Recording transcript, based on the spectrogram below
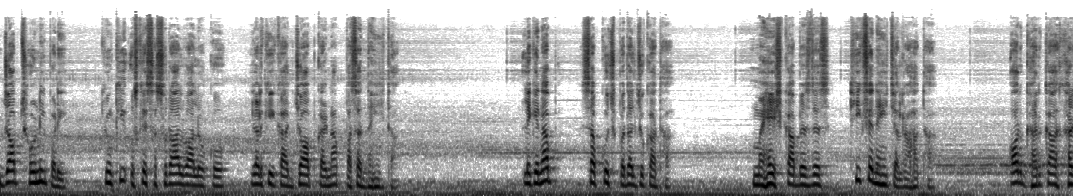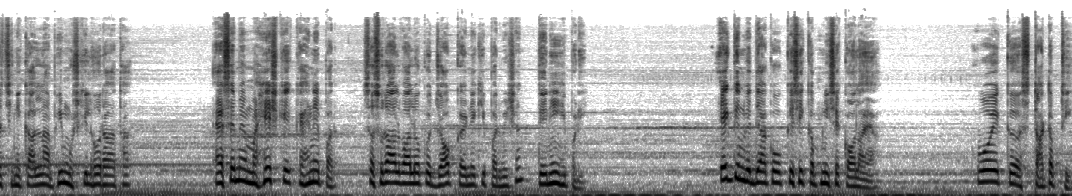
जॉब छोड़नी पड़ी क्योंकि उसके ससुराल वालों को लड़की का जॉब करना पसंद नहीं था। लेकिन अब सब कुछ बदल चुका था। महेश का बिज़नेस ठीक से नहीं चल रहा था और घर का खर्च निकालना भी मुश्किल हो रहा था। ऐसे में महेश के कहने पर ससुराल वालों को जॉब करने की परमिशन देनी ही पड़ी। एक दिन विद्या को किसी कंपनी से कॉल आया। वो एक स्टार्टअप थी।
